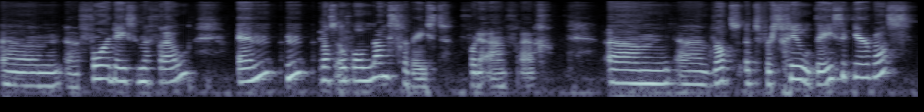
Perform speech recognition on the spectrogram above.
um, uh, voor deze mevrouw. En er was ook al langs geweest voor de aanvraag. Um, uh, wat het verschil deze keer was,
